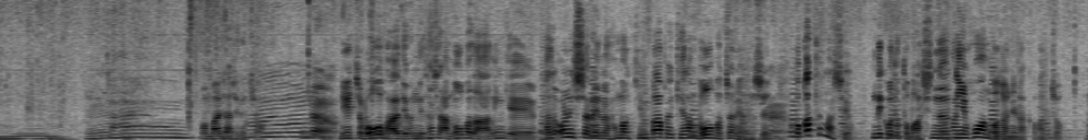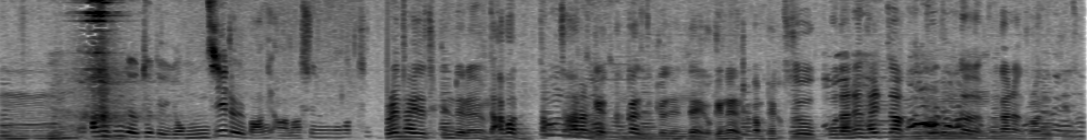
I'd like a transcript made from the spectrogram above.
음. 뭔 말인지 아시겠죠? 네. 이게 진짜 먹어봐야 돼요. 근데 사실 안 먹어봐도 아는 게 사실 어린 시절에는 한번 김밥에 계란 먹어봤잖아요. 사실 네. 똑같은 맛이에요. 근데 그보다 더 맛있는 상위 호환 버전이랄까 맞죠? 아니 근데 되게 염지를 많이 안 하시는 것 같은? 프랜차이즈 치킨들은 짜거든. 짭짤한 게 끝까지 느껴지는데 여기는 약간 백숙보다는 살짝 조금 더 간간한 그런 느낌.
